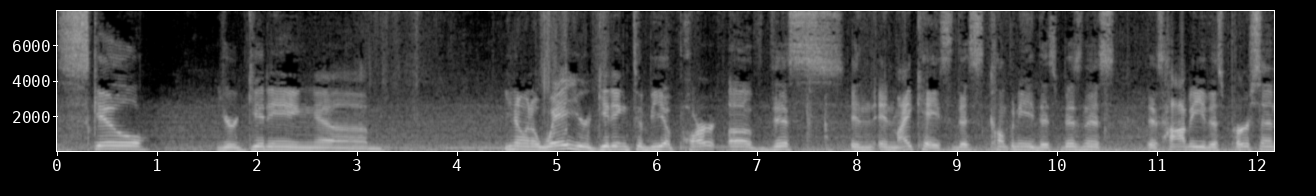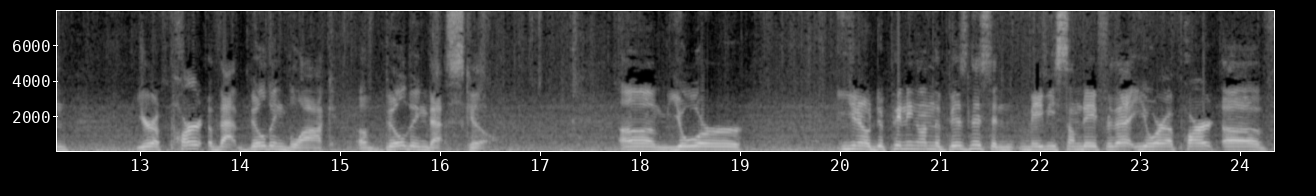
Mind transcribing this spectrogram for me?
skill, you're getting, um, you know, in a way, you're getting to be a part of this, in, in my case, this company, this business, this hobby, this person. You're a part of that building block of building that skill. Um, you're you know, depending on the business, and maybe someday for that, you're a part of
